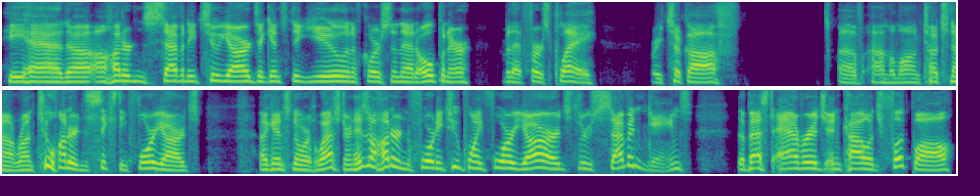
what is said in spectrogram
He had uh, 172 yards against the U, and of course, in that opener for that first play where he took off of on the long touchdown run, 264 yards against Northwestern. His 142.4 yards through seven games the best average in college football.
